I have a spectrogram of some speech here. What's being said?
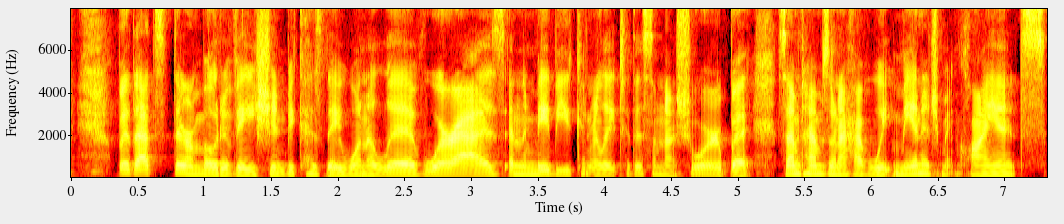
but that's their motivation because they want to live. Whereas, and maybe you can relate to this, I'm not sure, but sometimes when I have weight management clients,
